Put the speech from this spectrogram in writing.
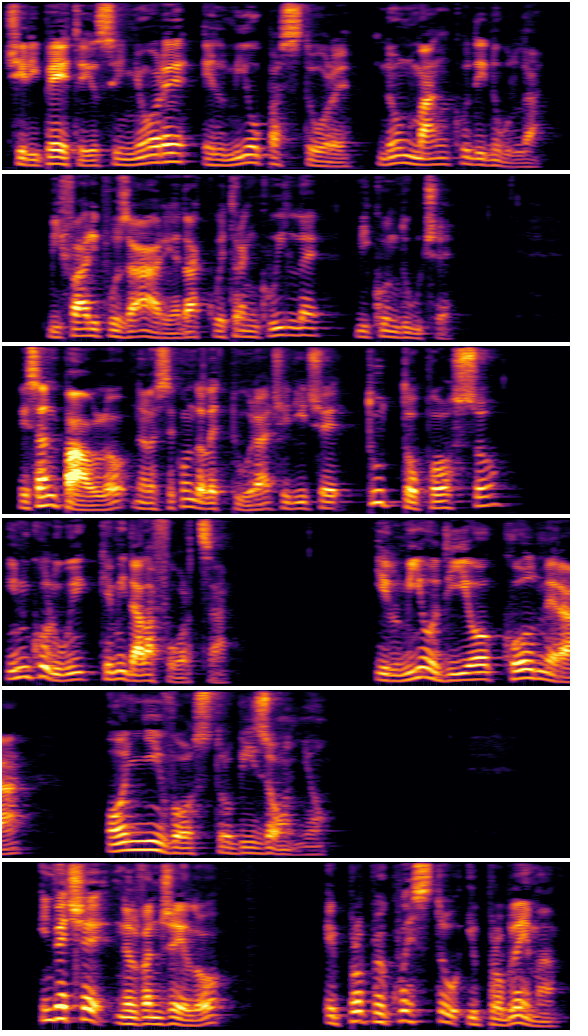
ci ripete il Signore è il mio pastore, non manco di nulla mi fa riposare ad acque tranquille, mi conduce. E San Paolo, nella seconda lettura, ci dice tutto posso in colui che mi dà la forza. Il mio Dio colmerà ogni vostro bisogno. Invece nel Vangelo è proprio questo il problema,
